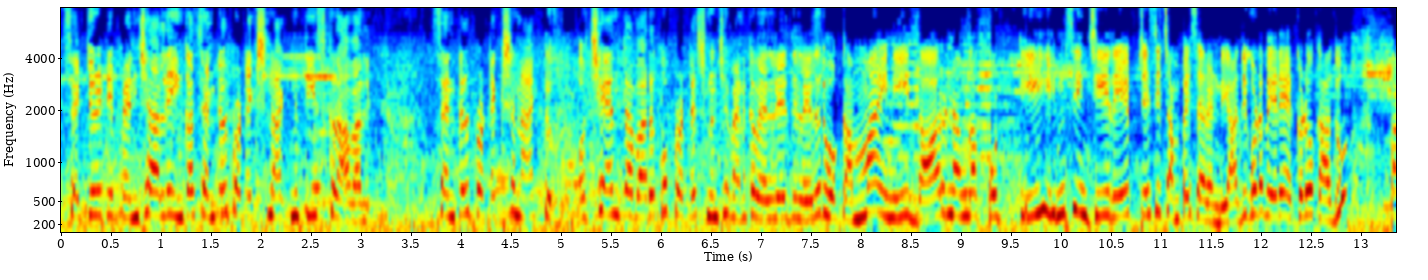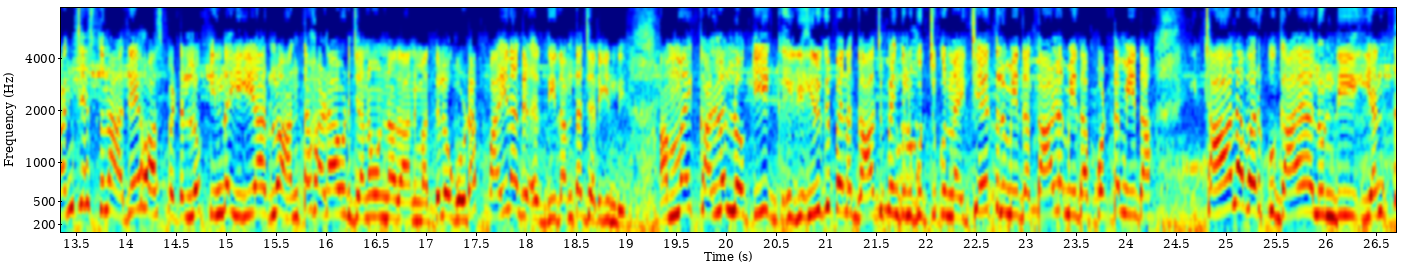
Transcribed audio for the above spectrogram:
సెక్యూరిటీ పెంచాలి. ఇంకా సెంట్రల్ ప్రొటెక్షన్ యాక్ట్ని తీసుకురావాలి. సెంట్రల్ ప్రొటెక్షన్ యాక్ట్ వచ్చేంత వరకు ప్రొటెస్ట్ నుంచి వెనక వెళ్ళేది లేదు. ఒక అమ్మాయిని దారుణంగా కొట్టి హింసించి రేప్ చేసి చంపేశారండి. అది కూడా వేరే ఎక్కడో కాదు. పనిచేస్తున్న అదే హాస్పిటల్లో కింద ఈఆర్లో అంత హడావుడి జనం ఉన్న దాని మధ్యలో కూడా పైన ఇదంతా జరిగింది. అమ్మాయి కళ్ళల్లోకి ఇరిగిపోయిన గాజు పెంకులు గుచ్చుకున్నాయి. చేతుల మీద కాళ్ళ మీద పొట్ట మీద చాలా వరకు గాయాలుండి ఎంత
